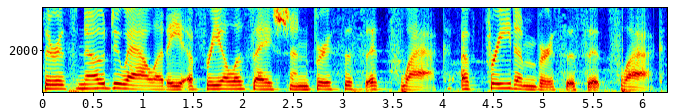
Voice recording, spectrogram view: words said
there is no duality of realization versus its lack, of freedom versus its lack,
